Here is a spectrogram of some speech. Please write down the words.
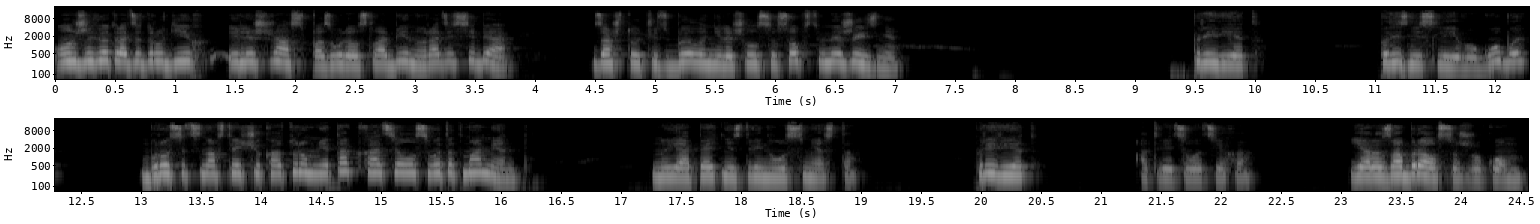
он живет ради других и лишь раз позволил слабину ради себя, за что чуть было не лишился собственной жизни. «Привет», — произнесли его губы, броситься навстречу которым мне так хотелось в этот момент. Но я опять не сдвинулась с места. «Привет», — ответила тихо. «Я разобрался с жуком.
